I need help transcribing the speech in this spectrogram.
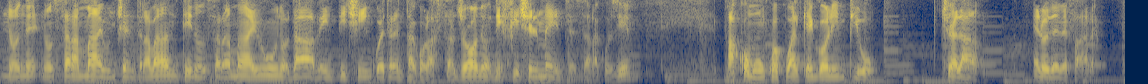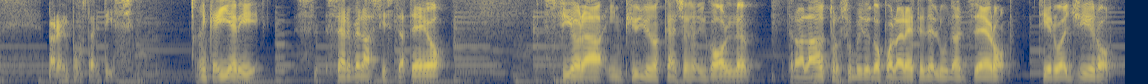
Non, è, non, sarà mai un centravanti, non sarà mai uno da 25-30 gol a stagione, o difficilmente sarà così, ma comunque qualche gol in più ce l'ha e lo deve fare. Però è importantissimo. Anche ieri serve l'assist a Teo, sfiora in più di un'occasione il gol, tra l'altro subito dopo la rete dell'1-0, tiro a giro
